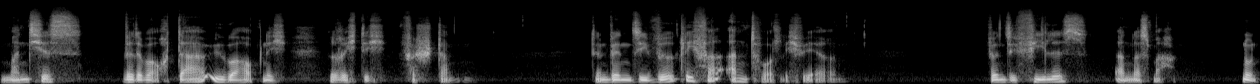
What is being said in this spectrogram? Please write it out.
Manches wird aber auch da überhaupt nicht richtig verstanden. Denn wenn sie wirklich verantwortlich wären, würden sie vieles anders machen. Nun,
